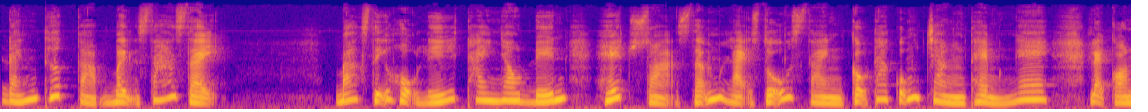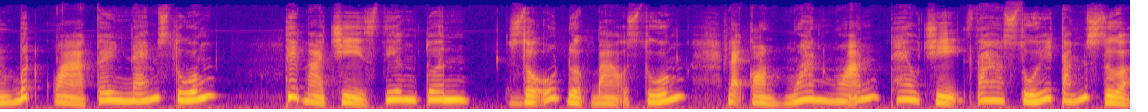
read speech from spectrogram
đánh thức cả bệnh xá dậy. Bác sĩ hộ lý thay nhau đến, hết dọa dẫm lại dỗ dành, cậu ta cũng chẳng thèm nghe, lại còn bứt quả cây ném xuống. Thế mà chỉ riêng Tuân dỗ được Bạo xuống, lại còn ngoan ngoãn theo chị ra suối tắm rửa.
